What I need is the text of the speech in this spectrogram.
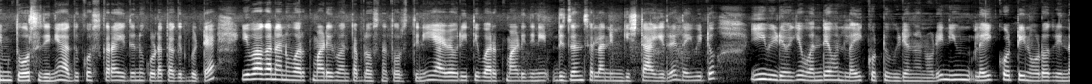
ನಿಮ್ಗೆ ತೋರಿಸಿದ್ದೀನಿ ಅದಕ್ಕೋಸ್ಕರ ಇದನ್ನು ಕೂಡ ತೆಗೆದುಬಿಟ್ಟೆ. ಇವಾಗ ನಾನು ವರ್ಕ್ ಮಾಡಿರುವಂಥ ಬ್ಲೌಸ್ನ ತೋರಿಸ್ತೀನಿ. ಯಾವ್ಯಾವ ರೀತಿ ವರ್ಕ್ ಮಾಡಿದ್ದೀನಿ, ಡಿಸೈನ್ಸ್ ಎಲ್ಲ ನಿಮ್ಗೆ ಇಷ್ಟ ಆಗಿದರೆ ದಯವಿಟ್ಟು ಈ ವಿಡಿಯೋಗೆ ಒಂದೇ ಒಂದು ಲೈಕ್ ಕೊಟ್ಟು ವಿಡಿಯೋನ ನೋಡಿ. ನೀವು ಲೈಕ್ ಕೊಟ್ಟು ನೋಡೋದ್ರಿಂದ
